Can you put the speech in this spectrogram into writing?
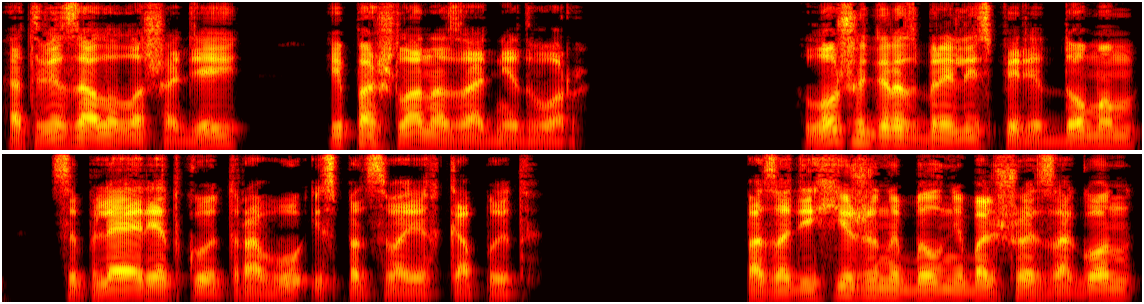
отвязала лошадей и пошла на задний двор. Лошади разбрелись перед домом, цепляя редкую траву из-под своих копыт. Позади хижины был небольшой загон,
